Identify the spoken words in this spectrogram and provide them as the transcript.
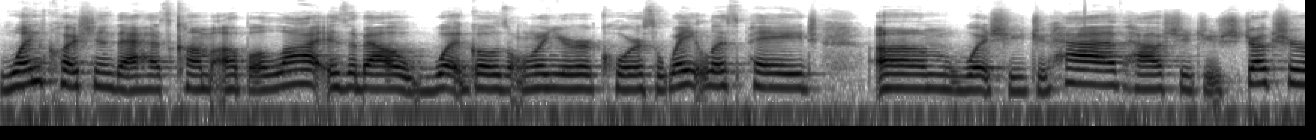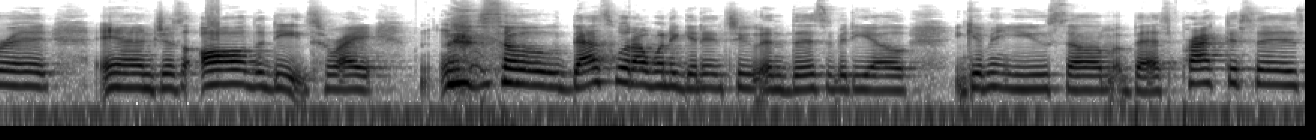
one question that has come up a lot is about what goes on your course waitlist page, um, what should you have, how should you structure it, and just all the deets, right? so that's what I want to get into in this video, giving you some best practices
